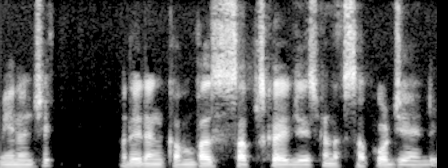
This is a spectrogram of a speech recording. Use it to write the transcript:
మీ నుంచి అదేవిధంగా కంపల్సరీ సబ్స్క్రైబ్ చేసుకుని నాకు సపోర్ట్ చేయండి.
